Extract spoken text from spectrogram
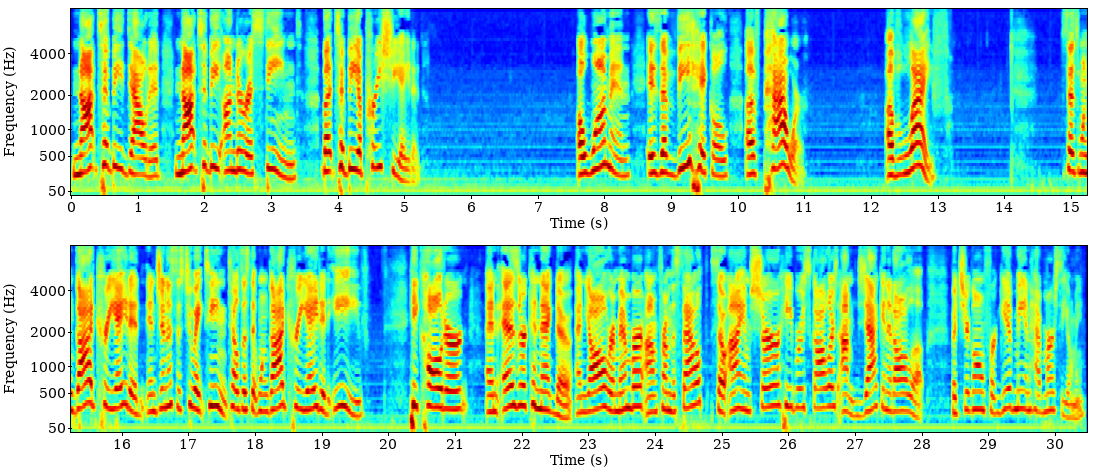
Not to be doubted, not to be underesteemed, but to be appreciated. A woman is a vehicle of power, of life. Says when God created in Genesis 2:18 tells us that when God created Eve, he called her an Ezer Kenegdo. And y'all remember I'm from the south, so I am sure Hebrew scholars, I'm jacking it all up. But you're going to forgive me and have mercy on me.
